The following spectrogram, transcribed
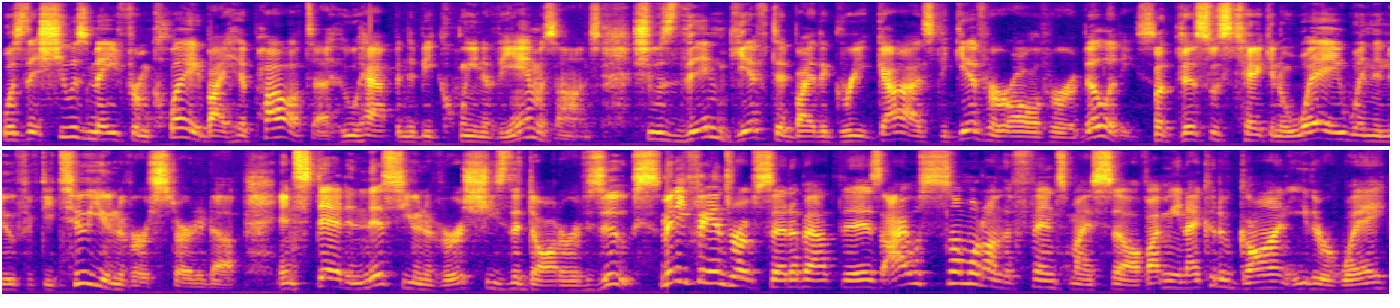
was that she was made from clay by Hippolyta, who happened to be Queen of the Amazons. She was then gifted by the Greek gods to give her all of her abilities. But this was taken away when the New 52 universe started up. Instead, in this universe, she's the daughter of Zeus. Many fans were upset about this. I was somewhat on the fence myself. I mean, I could have gone either way.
